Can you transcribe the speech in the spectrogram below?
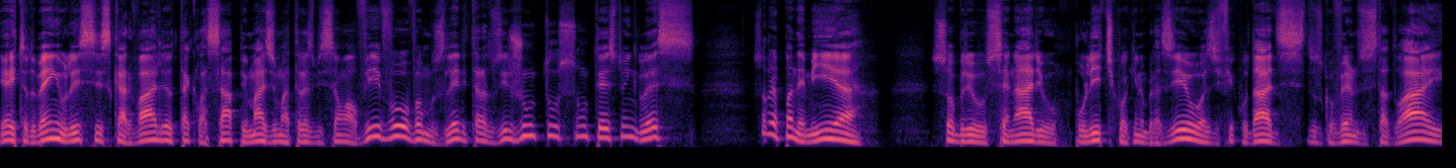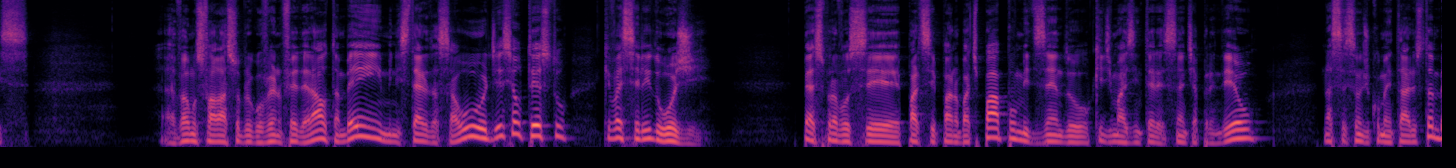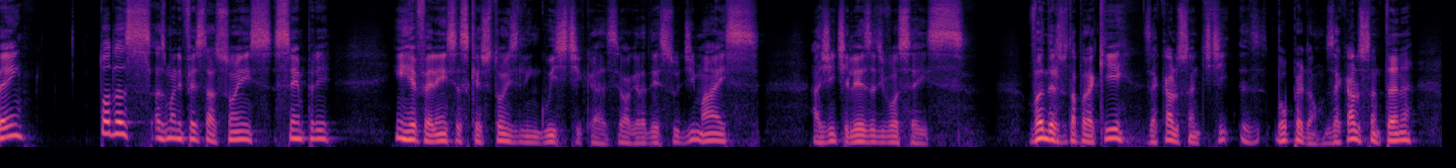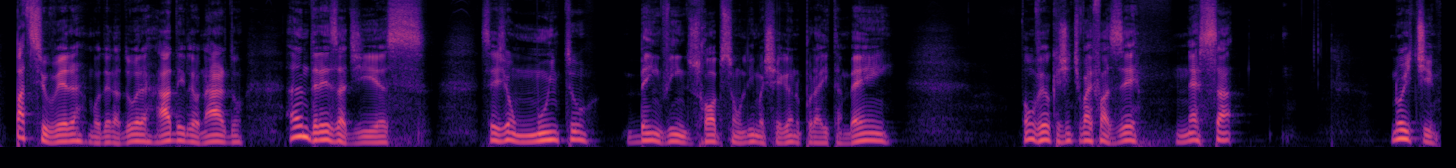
E aí, tudo bem? Ulisses Carvalho, Tecla SAP, mais uma transmissão ao vivo. Vamos ler e traduzir juntos um texto em inglês sobre a pandemia, sobre o cenário político aqui no Brasil, as dificuldades dos governos estaduais. Eh, vamos falar sobre o governo federal também, Ministério da Saúde. Esse é o texto que vai ser lido hoje. Peço para você participar no bate-papo, me dizendo o que de mais interessante aprendeu. Na seção de comentários também todas as manifestações sempre em referência às questões linguísticas. Eu agradeço demais a gentileza de vocês. Wanderson está por aqui, Zé Carlos, Santi... oh, perdão, Zé Carlos Santana, Pati Silveira, moderadora, Ada e Leonardo, Andresa Dias. Sejam muito bem-vindos. Robson Lima chegando por aí também. Vamos ver o que a gente vai fazer nessa noite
